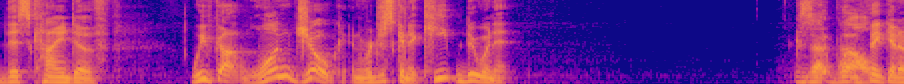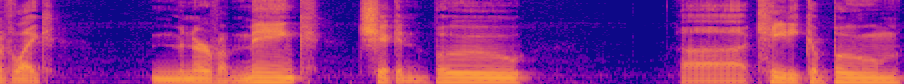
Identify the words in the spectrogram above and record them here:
this kind of we've got one joke and we're just going to keep doing it. Cuz well- I'm thinking of like Minerva Mink, Chicken Boo, uh Katie Kaboom.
